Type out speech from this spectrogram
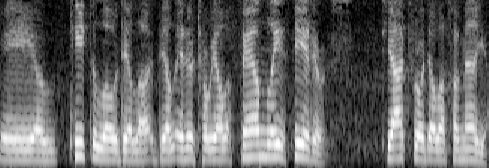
el título de la, del editorial Family Theaters, Teatro de la Familia.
